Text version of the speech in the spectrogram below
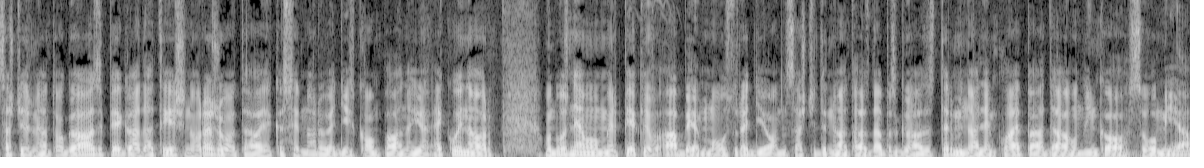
sašķidrināto gāzi piegādā tieši no ražotāja, kas ir Norvēģijas kompānija Equinor, un uzņēmumam ir piekļuva abiem mūsu reģionu sašķidrinātās dabas gāzes termināļiem Klaipēdā un Inko Somijā.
